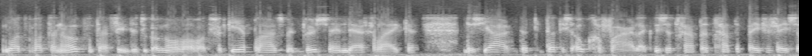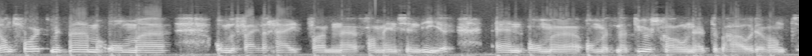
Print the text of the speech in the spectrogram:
wat, wat dan ook. Want daar vindt natuurlijk ook nog wel wat verkeer plaats met bussen en dergelijke. Dus ja, dat, dat is ook gevaarlijk. Dus het gaat, het gaat de PVV Zandvoort met name om, uh, om de veiligheid van, uh, van mensen en dier. En om, uh, om het natuurschoon te behouden. Want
